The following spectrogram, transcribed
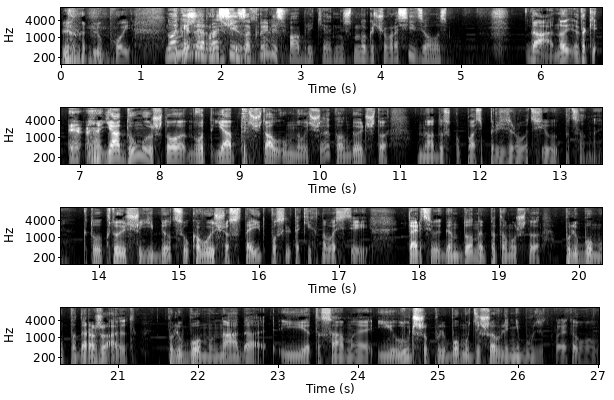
Любой. Ну, они же в России закрылись фабрики, они ж много чего в России делалось. Да, но так, я думаю, что вот я почитал умного человека, он говорит, что надо скупать презервативы, пацаны. Кто, кто еще ебется, у кого еще стоит после таких новостей? Тарьте гондоны, потому что по-любому подорожают, по-любому надо, и это самое, и лучше по-любому дешевле не будет. Поэтому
